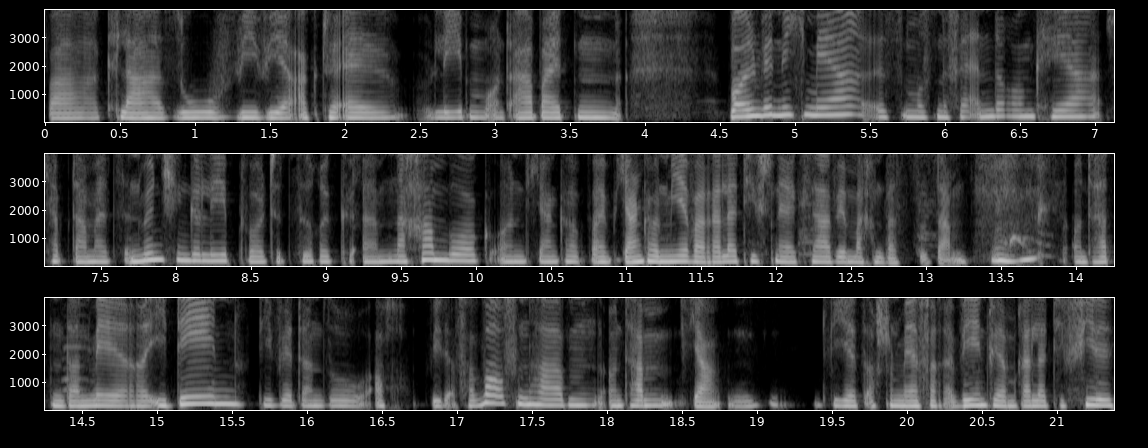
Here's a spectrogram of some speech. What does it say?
war klar, so wie wir aktuell leben und arbeiten, wollen wir nicht mehr. Es muss eine Veränderung her. Ich habe damals in München gelebt, wollte zurück ähm, nach Hamburg und Janka, bei Janka und mir war relativ schnell klar, wir machen was zusammen. Mhm. Und hatten dann mehrere Ideen, die wir dann so auch wieder verworfen haben und haben, ja, wie jetzt auch schon mehrfach erwähnt, wir haben relativ viel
